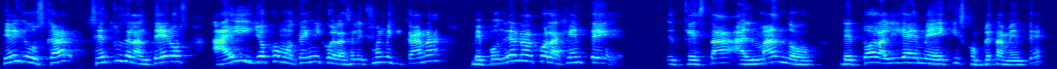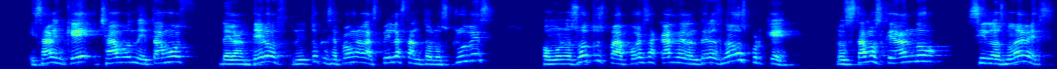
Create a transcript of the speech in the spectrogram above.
Tiene que buscar centros delanteros. Ahí yo como técnico de la selección mexicana me pondría a hablar con la gente que está al mando de toda la Liga MX completamente. Y saben qué, chavos, necesitamos delanteros. Necesito que se pongan las pilas tanto los clubes como nosotros para poder sacar delanteros nuevos porque nos estamos quedando sin los nueves.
